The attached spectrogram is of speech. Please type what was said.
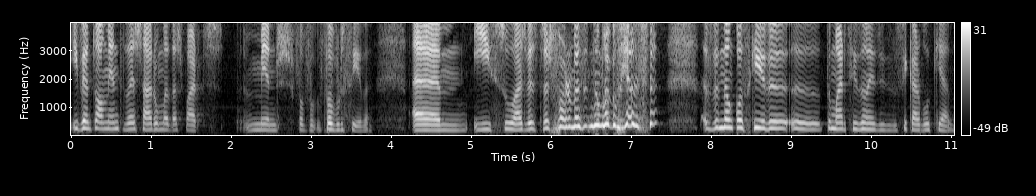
eventualmente deixar uma das partes menos fav- favorecida. Ahm, e isso às vezes transforma-se numa doença de não conseguir eh, tomar decisões e de ficar bloqueado.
